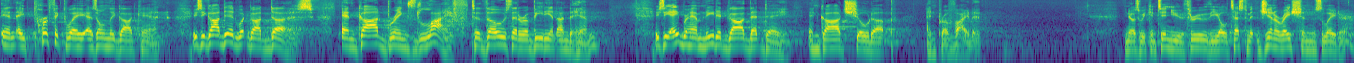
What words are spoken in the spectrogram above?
in a perfect way as only God can. You see, God did what God does, and God brings life to those that are obedient unto Him. You see, Abraham needed God that day and God showed up and provided. You know, as we continue through the Old Testament, generations later,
